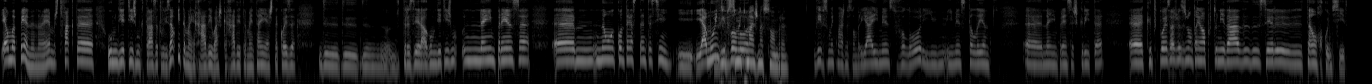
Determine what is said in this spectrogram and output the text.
É uma pena, não é? Mas de facto o mediatismo que traz a televisão e também a rádio, eu acho que a rádio também tem esta coisa de, de, de, de trazer algum mediatismo. Na imprensa hum, não acontece tanto assim e, e há muito Vive-se valor. muito mais na sombra. Vive-se muito mais na sombra e há imenso valor e imenso talento uh, na imprensa escrita que depois às vezes não tem a oportunidade de ser uh, tão reconhecido.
